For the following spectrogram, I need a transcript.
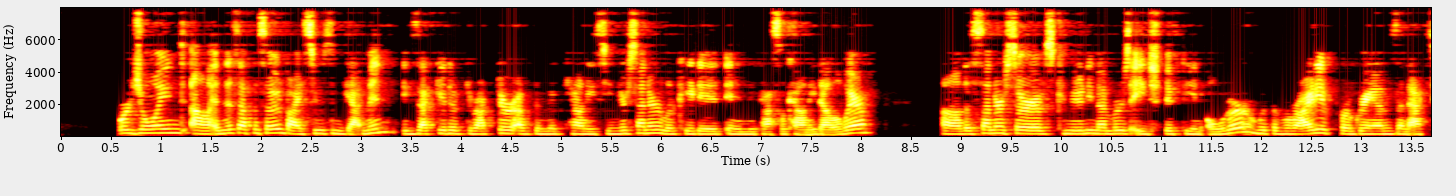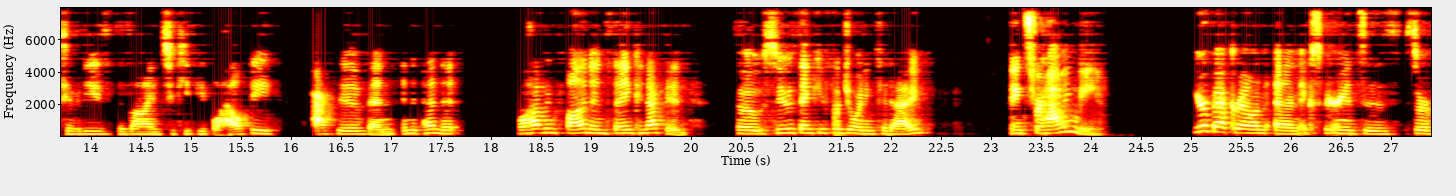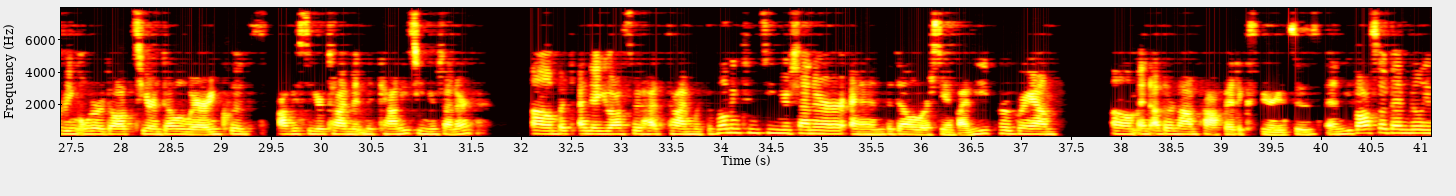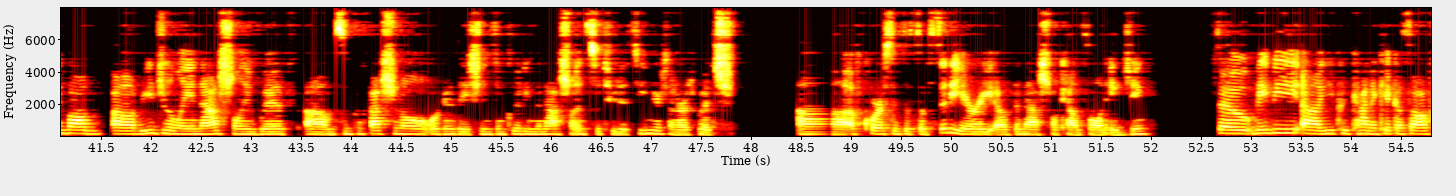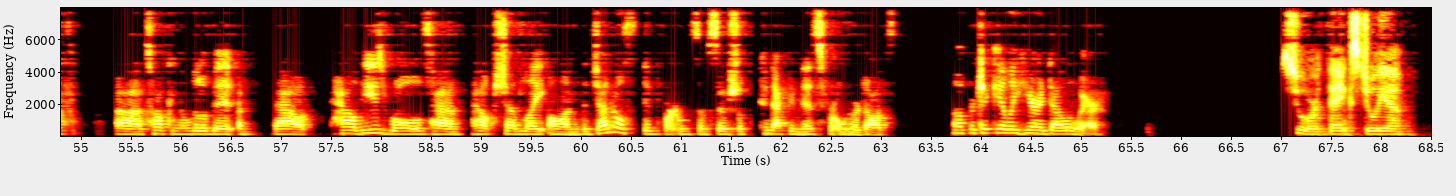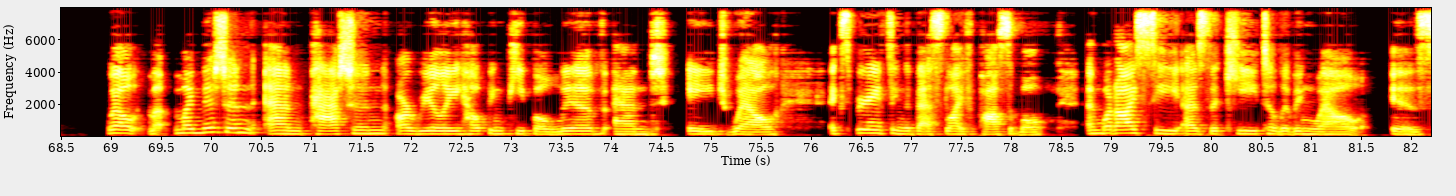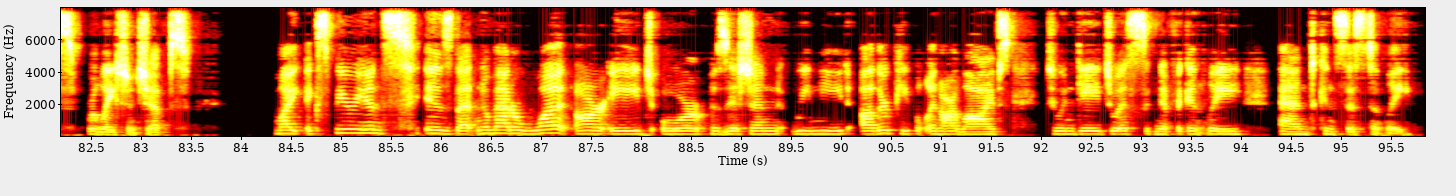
We're joined uh, in this episode by Susan Getman, Executive Director of the Mid County Senior Center located in New Castle County, Delaware. Uh, the center serves community members age 50 and older with a variety of programs and activities designed to keep people healthy, active, and independent while having fun and staying connected. So, Sue, thank you for joining today. Thanks for having me. Your background and experiences serving older adults here in Delaware includes obviously your time at Mid County Senior Center, um, but I know you also had time with the Wilmington Senior Center and the Delaware Stand By Me program um, and other nonprofit experiences. And you've also been really involved uh, regionally and nationally with um, some professional organizations, including the National Institute of Senior Centers, which, uh, of course, is a subsidiary of the National Council on Aging. So maybe uh, you could kind of kick us off uh, talking a little bit about how these roles have helped shed light on the general importance of social connectedness for older adults, uh, particularly here in Delaware. Sure. Thanks, Julia. Well, my mission and passion are really helping people live and age well, experiencing the best life possible. And what I see as the key to living well is relationships. My experience is that no matter what our age or position, we need other people in our lives to engage with significantly and consistently.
